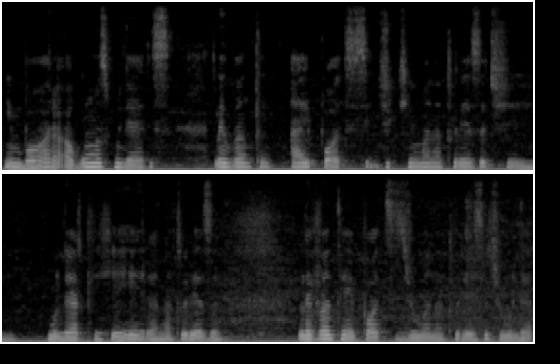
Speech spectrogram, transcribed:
Embora algumas mulheres levantem a hipótese de que uma natureza de mulher guerreira, natureza levantem a hipótese de uma natureza de mulher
